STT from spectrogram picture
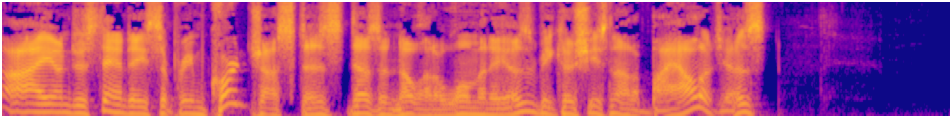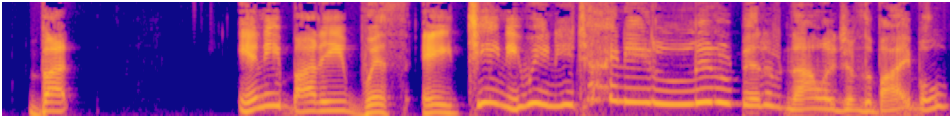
I understand a Supreme Court justice doesn't know what a woman is because she's not a biologist. But anybody with a teeny weeny tiny little bit of knowledge of the Bible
